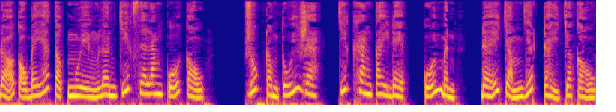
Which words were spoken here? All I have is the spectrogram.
đỡ cậu bé tật nguyền lên chiếc xe lăn của cậu, rút trong túi ra chiếc khăn tay đẹp của mình để chậm vết trầy cho cậu.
